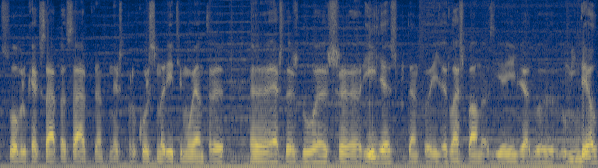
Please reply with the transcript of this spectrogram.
sobre o que é que está a passar, portanto, neste percurso marítimo entre uh, estas duas uh, ilhas, portanto, a ilha de Las Palmas e a ilha do, do Mindelo.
